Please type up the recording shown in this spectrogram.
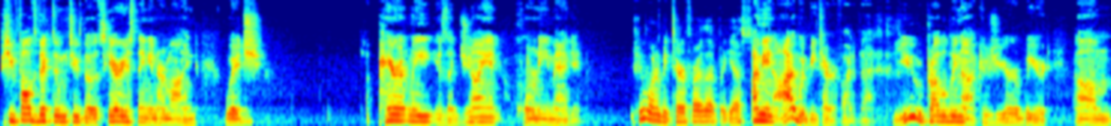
she falls victim to the scariest thing in her mind, which apparently is a giant horny maggot. if you want to be terrified of that, but yes, I mean, I would be terrified of that. You probably not because you're weird. Um,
